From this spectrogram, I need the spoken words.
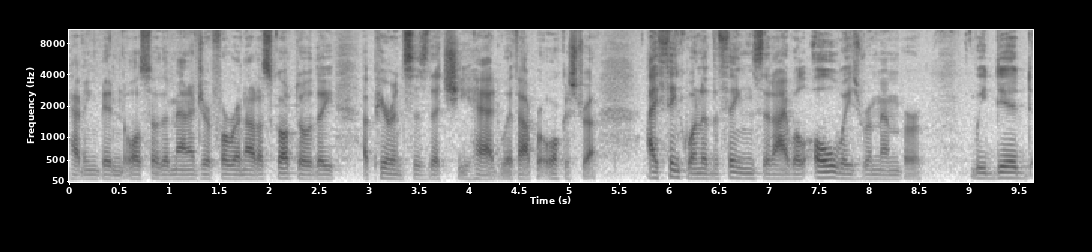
having been also the manager for Renata Scotto, the appearances that she had with Opera Orchestra. I think one of the things that I will always remember, we did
